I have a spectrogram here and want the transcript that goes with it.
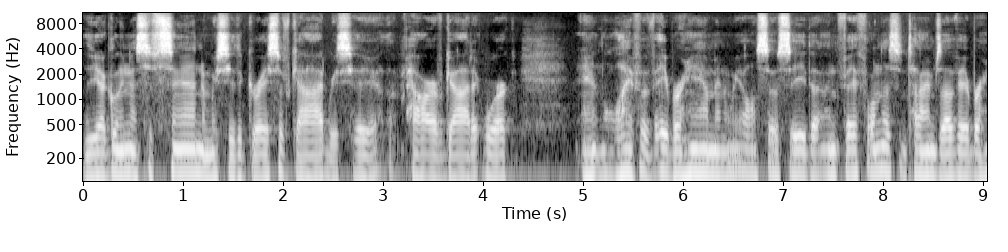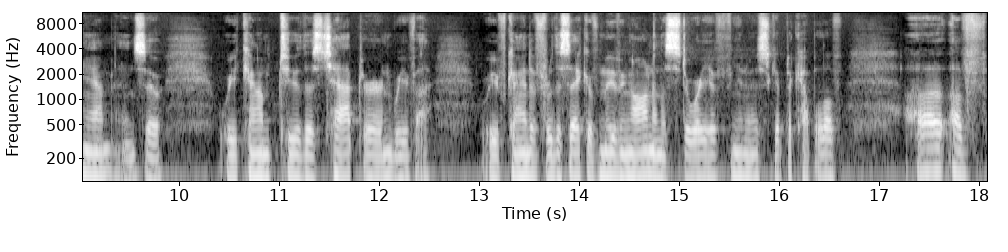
the ugliness of sin and we see the grace of God. We see the power of God at work in the life of Abraham, and we also see the unfaithfulness in times of Abraham. And so we come to this chapter and we've. Uh, we've kind of, for the sake of moving on in the story, have you know skipped a couple of uh, of,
